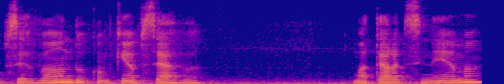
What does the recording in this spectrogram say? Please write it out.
Observando como quem observa uma tela de cinema.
